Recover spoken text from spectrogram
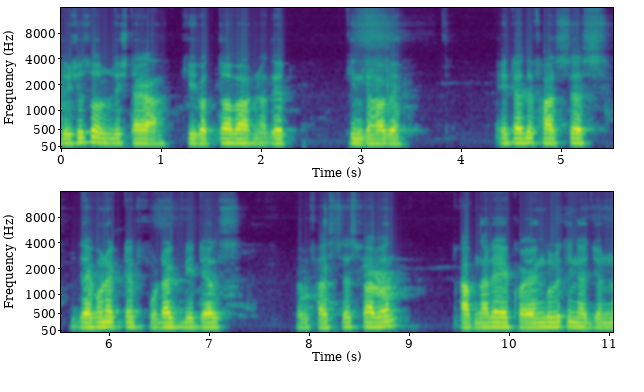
দুশো চল্লিশ টাকা। কী করতে হবে আপনাদের? কিনতে হবে। এটাতে ফার্স্ট চেস দেখুন একটা প্রোডাক্ট ডিটেলস ফার্স্ট চার্জ পাবেন। আপনারা এই কয়েনগুলো কেনার জন্য।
